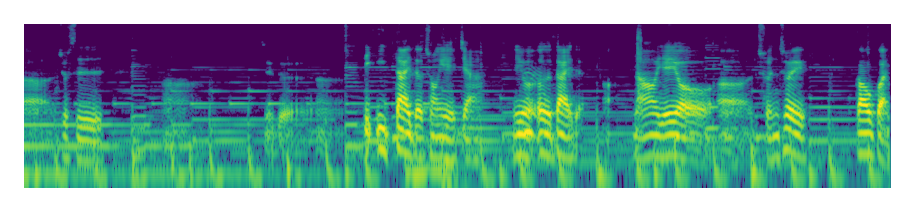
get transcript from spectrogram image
呃，就是呃，这个呃第一代的创业家，也有嗯二代的啊、然后也有呃纯粹高管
